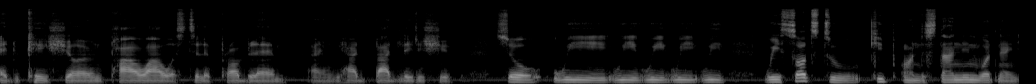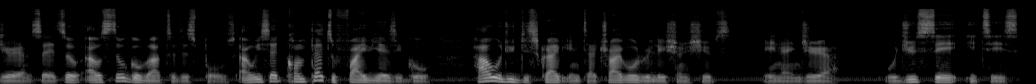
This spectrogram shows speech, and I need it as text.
education, power was still a problem, and we had bad leadership. So we we we we we we sought to keep understanding what Nigerians said. So I'll still go back to this post, and we said compared to five years ago, how would you describe intertribal relationships in Nigeria? Would you say it is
